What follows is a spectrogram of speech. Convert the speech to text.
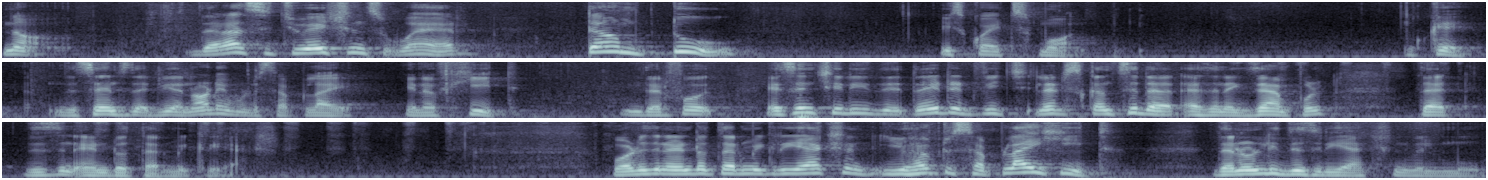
Now, there are situations where term 2 is quite small okay, in the sense that we are not able to supply enough heat. Therefore, essentially the rate at which let us consider as an example that this is an endothermic reaction. What is an endothermic reaction? You have to supply heat, then only this reaction will move,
